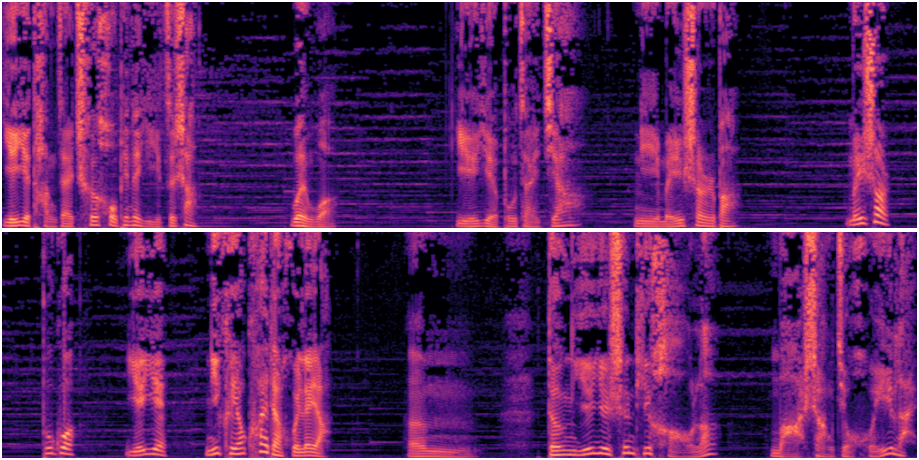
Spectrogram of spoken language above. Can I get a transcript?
爷爷躺在车后边的椅子上，问我：“爷爷不在家。”你没事儿吧？没事儿，不过，爷爷，你可要快点回来呀。嗯，等爷爷身体好了，马上就回来。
